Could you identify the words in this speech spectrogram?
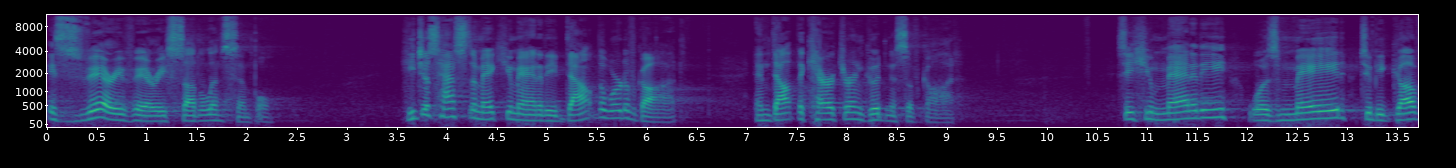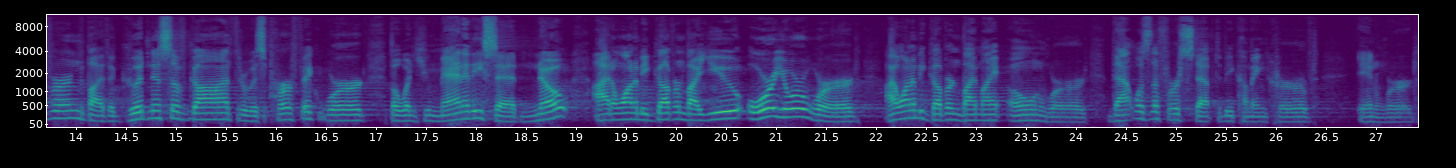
is very, very subtle and simple? He just has to make humanity doubt the Word of God and doubt the character and goodness of God. See, humanity was made to be governed by the goodness of God through His perfect word. But when humanity said, No, I don't want to be governed by you or your word, I want to be governed by my own word, that was the first step to becoming curved inward.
